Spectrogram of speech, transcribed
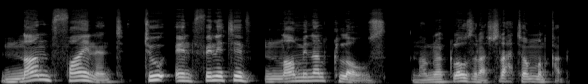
non-finite to infinitive nominal clause. Nominal clause راه شرحتهم من قبل.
